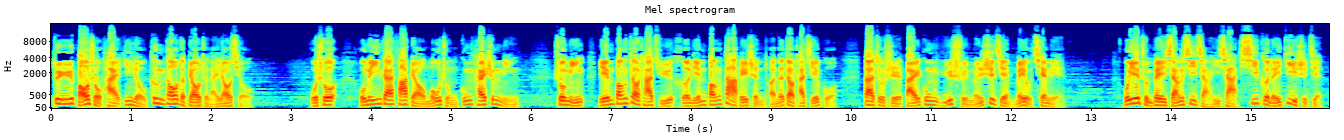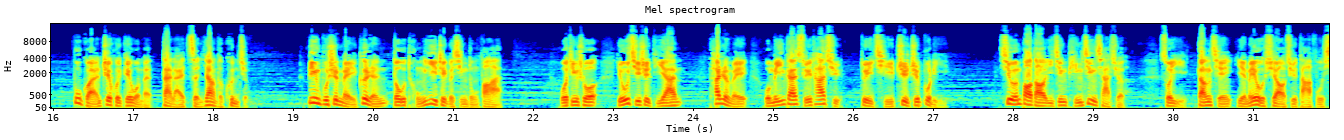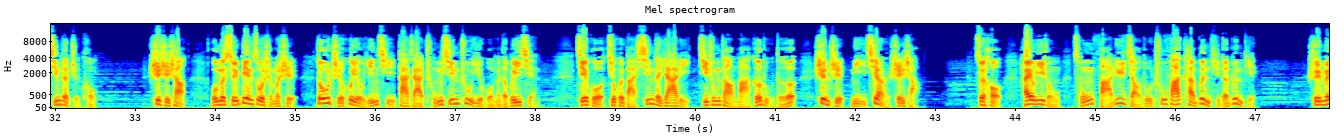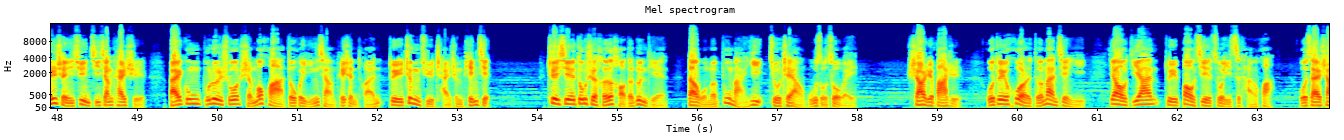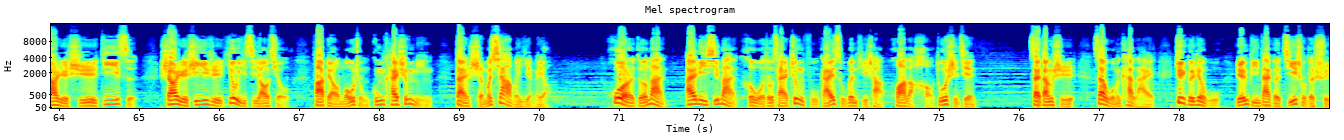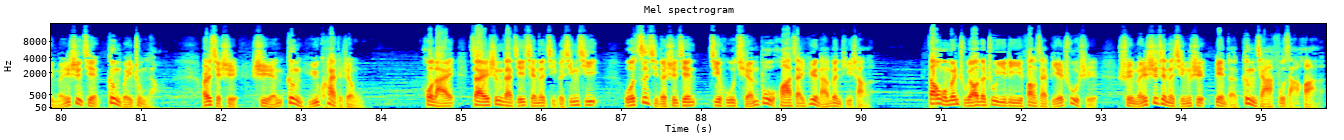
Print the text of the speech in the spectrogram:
对于保守派应有更高的标准来要求。我说，我们应该发表某种公开声明，说明联邦调查局和联邦大陪审团的调查结果，那就是白宫与水门事件没有牵连。我也准备详细讲一下西格雷蒂事件，不管这会给我们带来怎样的困窘，并不是每个人都同意这个行动方案。我听说，尤其是迪安，他认为我们应该随他去。对其置之不理。新闻报道已经平静下去了，所以当前也没有需要去答复新的指控。事实上，我们随便做什么事，都只会有引起大家重新注意我们的危险，结果就会把新的压力集中到马格鲁德甚至米切尔身上。最后，还有一种从法律角度出发看问题的论点：水门审讯即将开始，白宫不论说什么话都会影响陪审团对证据产生偏见。这些都是很好的论点。但我们不满意就这样无所作为。十二月八日，我对霍尔德曼建议要迪安对报界做一次谈话。我在十二月十日第一次，十二月十一日又一次要求发表某种公开声明，但什么下文也没有。霍尔德曼、埃利希曼和我都在政府改组问题上花了好多时间。在当时，在我们看来，这个任务远比那个棘手的水门事件更为重要，而且是使人更愉快的任务。后来，在圣诞节前的几个星期，我自己的时间几乎全部花在越南问题上了。当我们主要的注意力放在别处时，水门事件的形势变得更加复杂化了。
